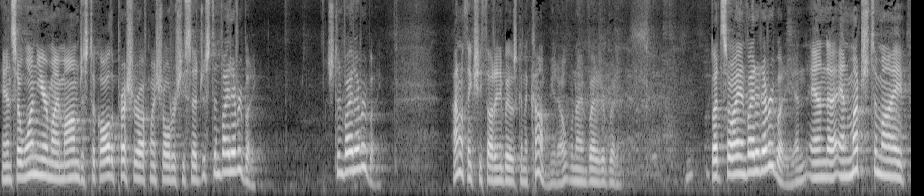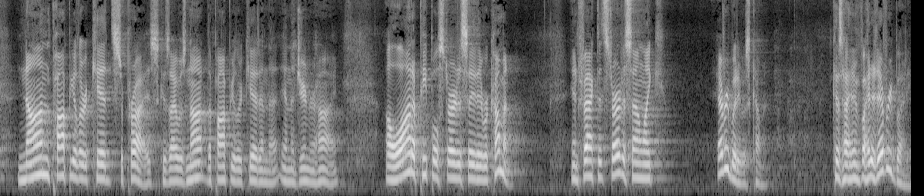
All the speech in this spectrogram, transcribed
And so one year, my mom just took all the pressure off my shoulders. She said, just invite everybody. Just invite everybody. I don't think she thought anybody was going to come, you know, when I invited everybody. But so I invited everybody. And, and, uh, and much to my non popular kid surprise, because I was not the popular kid in the, in the junior high, a lot of people started to say they were coming. In fact, it started to sound like everybody was coming because I'd invited everybody.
